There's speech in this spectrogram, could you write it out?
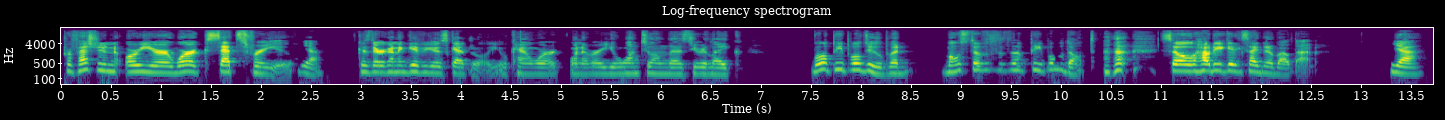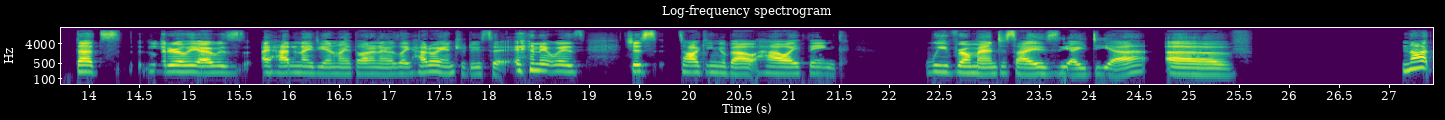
profession or your work sets for you? Yeah. Because they're going to give you a schedule. You can't work whenever you want to unless you're like well people do but most of the people don't. So how do you get excited about that? Yeah that's literally I was I had an idea in my thought and I was like, how do I introduce it? And it was just talking about how I think we've romanticized the idea of not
